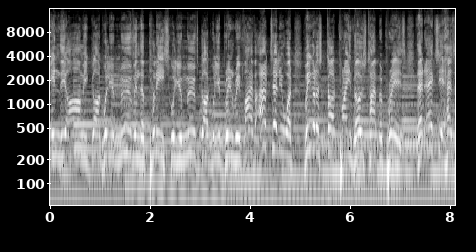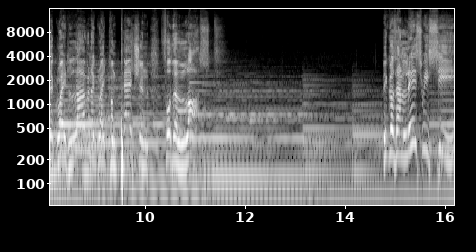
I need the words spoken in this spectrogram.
in the army, God? Will you move in the police? Will you move, God? Will you bring revival? I'll tell you what, we got to start praying those type of prayers that actually has a great love and a great compassion for the lost. Because unless we see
